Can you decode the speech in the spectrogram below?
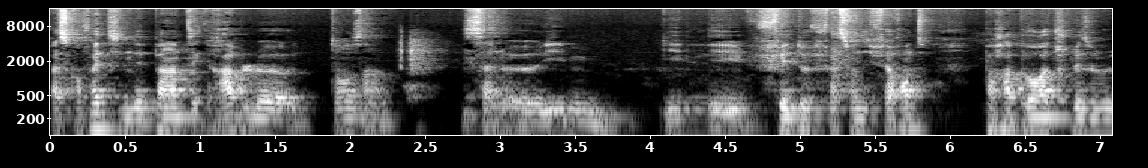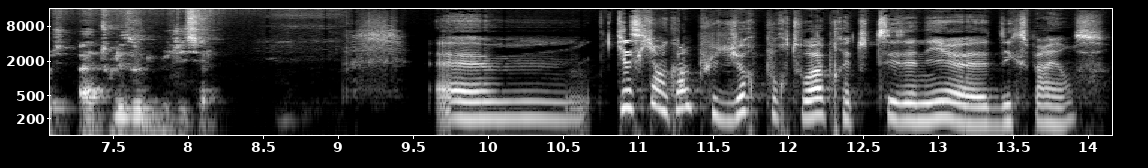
Parce qu'en fait, il n'est pas intégrable dans un, ça ne, il, est fait de façon différente par rapport à tous les, à tous les autres logiciels. Euh, qu'est-ce qui est encore le plus dur pour toi après toutes ces années euh, d'expérience?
